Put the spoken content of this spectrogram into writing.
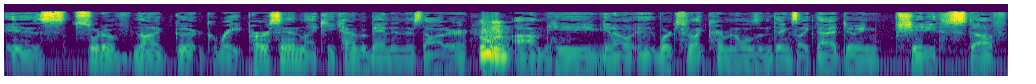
is sort of not a good, great person. Like he kind of abandoned his daughter. Um, he, you know, it works for like criminals and things like that, doing shady stuff.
